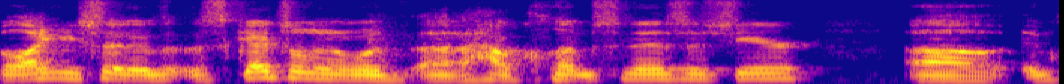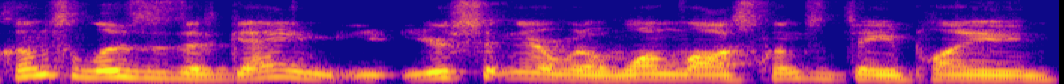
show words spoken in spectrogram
but like you said, the scheduling with uh, how Clemson is this year, uh, if Clemson loses this game, you're sitting there with a one-loss Clemson team playing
